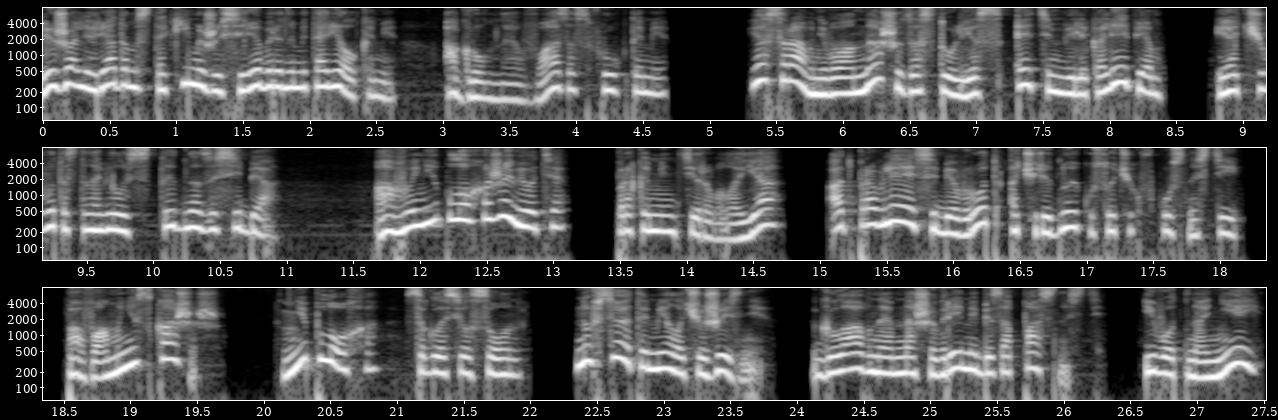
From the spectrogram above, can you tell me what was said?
лежали рядом с такими же серебряными тарелками, огромная ваза с фруктами. Я сравнивала наше застолье с этим великолепием и от чего-то становилось стыдно за себя. «А вы неплохо живете», – прокомментировала я, отправляя себе в рот очередной кусочек вкусностей. «По вам и не скажешь». «Неплохо», – согласился он. «Но все это мелочи жизни. Главное в наше время – безопасность. И вот на ней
